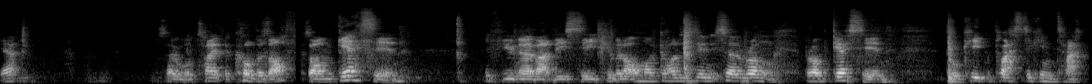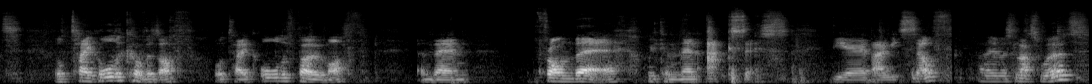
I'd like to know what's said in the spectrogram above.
Yeah. So we'll take the covers off. So I'm guessing, if you know about these seats, you'll be like, oh my god, he's doing it so wrong. But I'm guessing we'll keep the plastic intact. We'll take all the covers off. We'll take all the foam off. And then from there, we can then access the airbag itself. Famous last words.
